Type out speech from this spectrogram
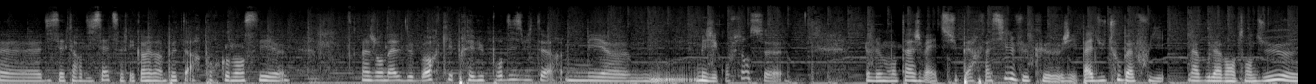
17h17 ça fait quand même un peu tard pour commencer un journal de bord qui est prévu pour 18h. Mais, euh, mais j'ai confiance. Euh, le montage va être super facile vu que j'ai pas du tout bafouillé. Là, vous l'avez entendu, euh,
